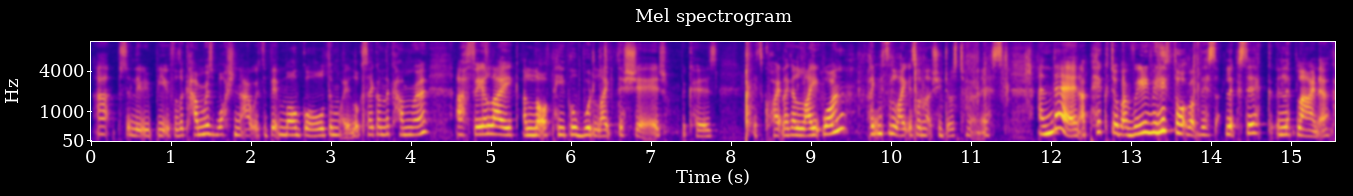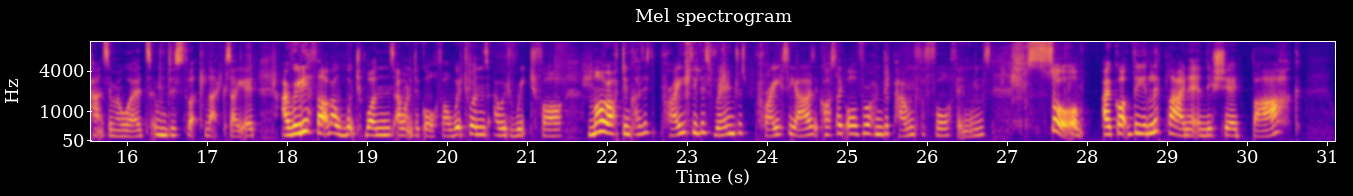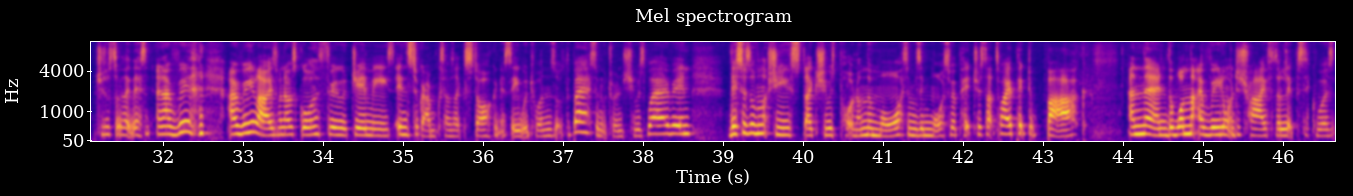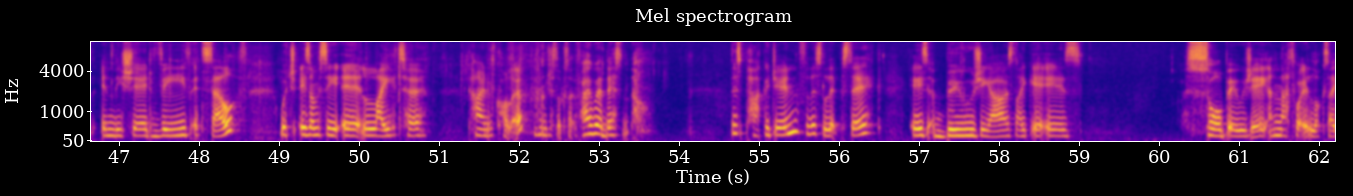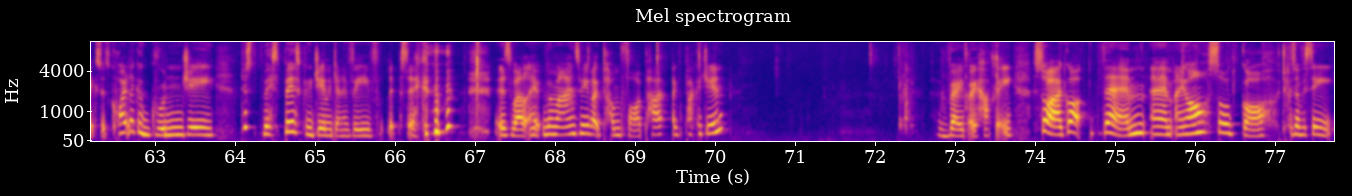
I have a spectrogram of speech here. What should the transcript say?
Absolutely beautiful. The camera's washing out. It's a bit more gold than what it looks like on the camera. I feel like a lot of people would like the shade because it's quite like a light one. I think it's the lightest one that she does, to be honest. And then I picked up, I really, really thought about this lipstick and lip liner. I can't say my words. I'm just that excited. I really thought about which ones I wanted to go for, which ones I would reach for more often because it's pricey. This range was pricey as it cost like over a £100 for four things. So I got the lip liner in this shade Bark just look like this. And I really, I realised when I was going through Jamie's Instagram because I was like stalking to see which ones looked the best and which ones she was wearing. This was one that she used, like she was putting on the most and was in most of her pictures. That's why I picked up Bark. And then the one that I really wanted to try for the lipstick was in the shade Vieve itself, which is obviously a lighter kind of colour. It just looks like if I wear this, this packaging for this lipstick is bougie as like it is so bougie and that's what it looks like. So it's quite like a grungy just basically Jamie Genevieve lipstick as well. And it reminds me of like Tom Ford pa like packaging. Very very happy. So I got them um, and I also got because obviously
